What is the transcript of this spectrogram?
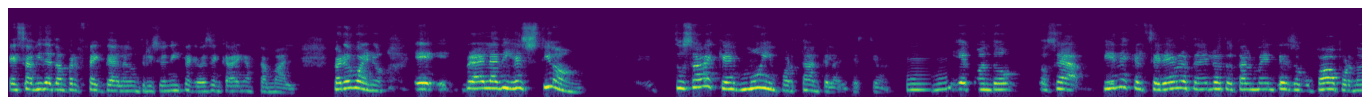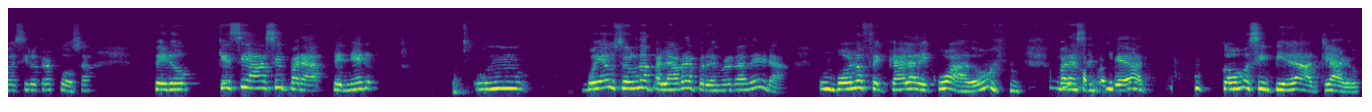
esa vida tan perfecta de la nutricionista que a veces caen hasta mal. Pero bueno, eh, eh, para la digestión, tú sabes que es muy importante la digestión. Y cuando, o sea, tienes que el cerebro tenerlo totalmente desocupado, por no decir otra cosa, pero ¿qué se hace para tener un, voy a usar una palabra, pero es verdadera, un bolo fecal adecuado para con propiedad. Como sin piedad, claro.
